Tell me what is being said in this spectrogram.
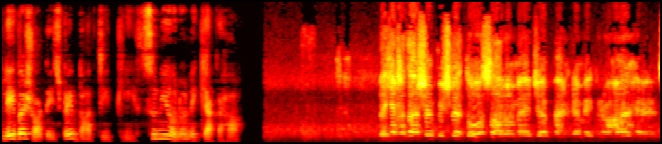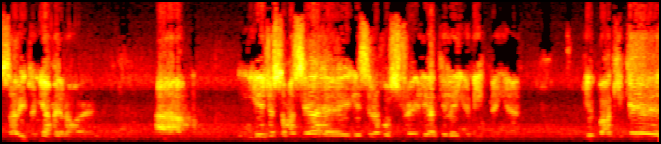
लेबर शॉर्टेज पे बातचीत की। सुनिए उन्होंने क्या कहा। देखिए नताशा पिछले दो सालों में जब पैंडेमिक रहा है सारी दुनिया में रहा है आ, ये जो समस्या है ये सिर्फ़ ऑस्ट्रेलिया के लिए यूनिक नहीं है। ये बाकी के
